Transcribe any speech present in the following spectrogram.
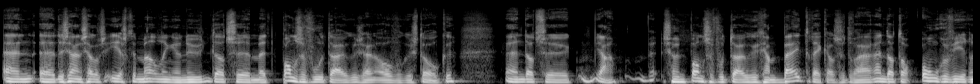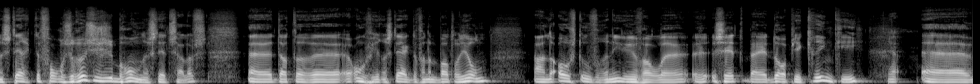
En uh, er zijn zelfs eerste meldingen nu dat ze met panzervoertuigen zijn overgestoken. En dat ze ja, zijn panzervoertuigen gaan bijtrekken als het ware. En dat er ongeveer een sterkte, volgens Russische bronnen is dit zelfs, uh, dat er uh, ongeveer een sterkte van een bataljon aan de oostoever in ieder geval zit bij het dorpje Krinki. Ja.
